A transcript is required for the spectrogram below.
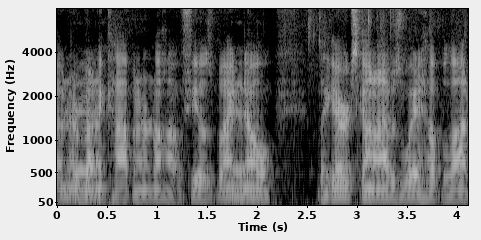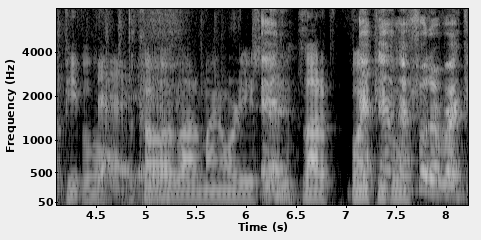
I've never Yeah. been a cop. and I don't know how it feels, but I know, like Eric's gone out of his way to help a lot of people, Yeah, of yeah. color, a lot of minorities, And- a lot of white and, people. And, and for the record,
